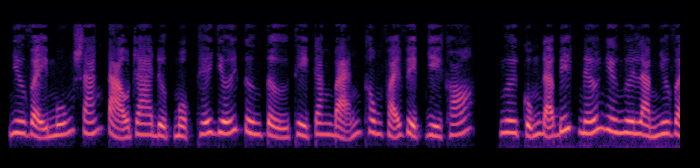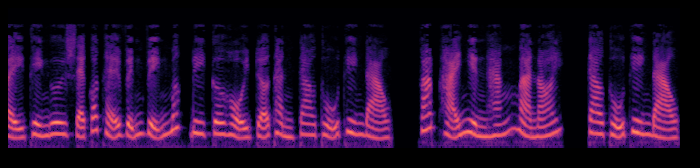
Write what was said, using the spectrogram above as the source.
như vậy muốn sáng tạo ra được một thế giới tương tự thì căn bản không phải việc gì khó. Ngươi cũng đã biết nếu như ngươi làm như vậy thì ngươi sẽ có thể vĩnh viễn mất đi cơ hội trở thành cao thủ thiên đạo. Pháp Hải nhìn hắn mà nói, cao thủ thiên đạo.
